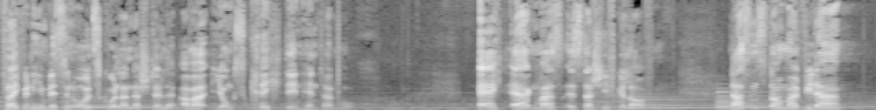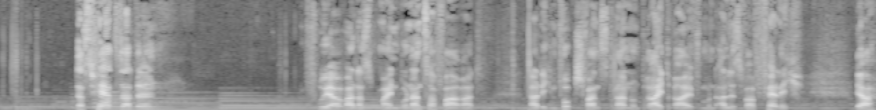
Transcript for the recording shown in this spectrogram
Vielleicht bin ich ein bisschen oldschool an der Stelle, aber Jungs, kriegt den Hintern hoch. Echt, irgendwas ist da schiefgelaufen. Lass uns doch mal wieder das Pferd satteln. Früher war das mein Bonanza-Fahrrad. Da hatte ich einen Fuchsschwanz dran und Breitreifen und alles war fertig. Ja,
